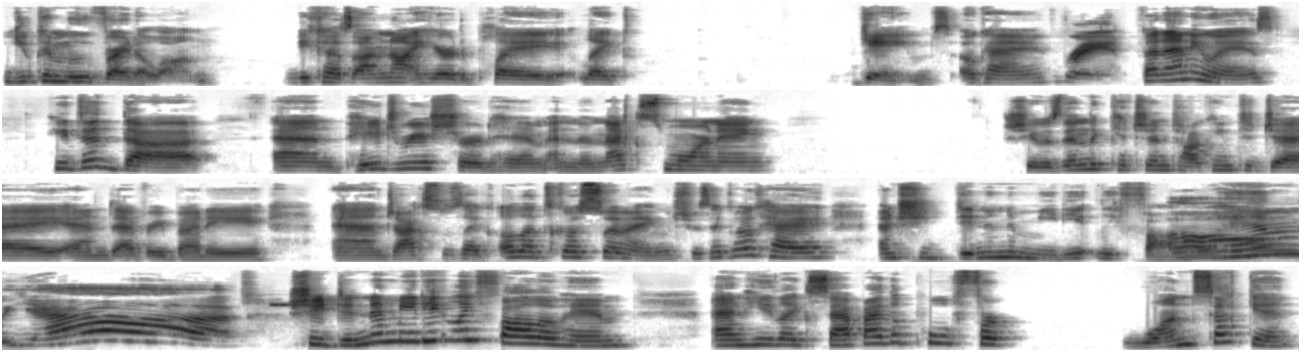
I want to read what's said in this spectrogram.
you can move right along because I'm not here to play like games, okay? Right. But, anyways, he did that, and Paige reassured him, and the next morning, she was in the kitchen talking to Jay and everybody, and Jacques was like, Oh, let's go swimming. She was like, Okay. And she didn't immediately follow him. oh, him. yeah. She didn't immediately follow him, and he like sat by the pool for one second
